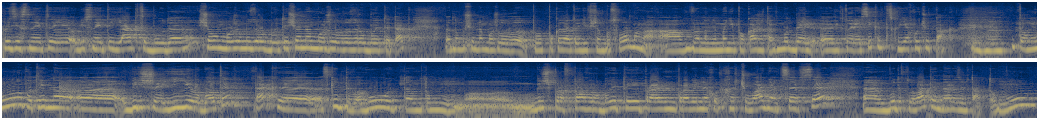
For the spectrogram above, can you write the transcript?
роз'яснити, об'яснити, як це буде, що ми можемо зробити, що неможливо зробити, так? Тому що неможливо показати дівчинку з формами, а вона мені- покаже так модель Вікторія Сікрет, скаже, я хочу так. Тому потрібно більше її роботи, так? Скинути вагу, там, тому, більш прав вправ робити, правильне, правильне харчування. Це все буде впливати на результат. Тому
